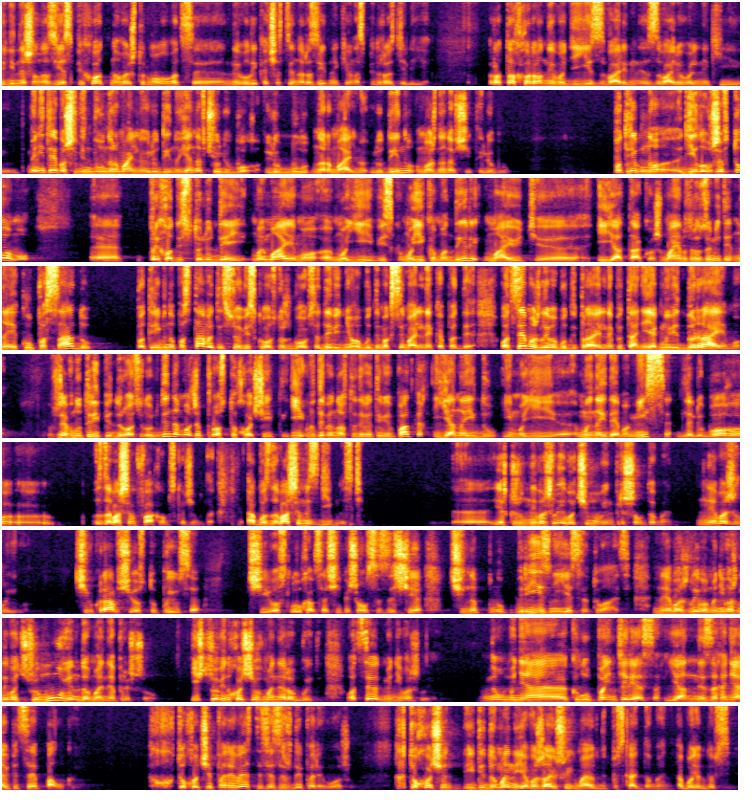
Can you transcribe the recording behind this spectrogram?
Єдине, що в нас є з піхотного і штурмового, це невелика частина розвідників у нас в підрозділі є. Ротоохорони, водії, зварювальники. Мені треба, щоб він був нормальною людиною. Я навчу любого. Любу нормальну людину можна навчити. Любу. Потрібно діло вже в тому. Е, приходить 100 людей. Ми маємо, е, мої військ, мої командири мають, е, і я також, маємо зрозуміти, на яку посаду потрібно поставити цього військовослужбовця, де від нього буде максимальне КПД. Оце, можливо, буде правильне питання, як ми відбираємо вже внутрі підрозділу. Людина може просто хоче йти. І в 99 випадках я найду, і мої, е, ми знайдемо місце для любого е, за вашим фахом, скажімо так, або за вашими здібностями. Е, я ж кажу, неважливо, чому він прийшов до мене. Неважливо. Чи вкрав, чи оступився, чи ослухався, чи пішов СЗЧ, чи на ну, різні є ситуації. Неважливо. Мені важливо, чому він до мене прийшов і що він хоче в мене робити. Оце от мені важливо. Ну, у мене клуб по інтересах. Я не заганяю під це палкою. Хто хоче перевестись, я завжди перевожу. Хто хоче йти до мене, я вважаю, що їх мають відпускати до мене або як до всіх.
